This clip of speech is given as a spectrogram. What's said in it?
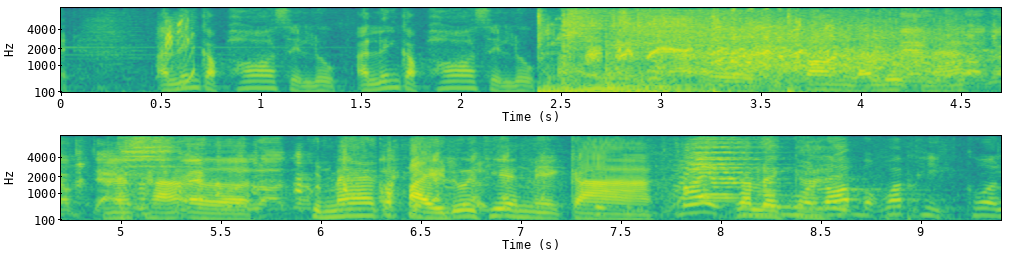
ศอันเล่นกับพ่อสิลูกอันเล่นกับพ่อสิลูกนะเออ ถูกต้องแล้วลูกนะนะคะเออคุณแม่ก็ไปด้วยที่อเมริกาไม่ก็เลยหัวเราะบอกว่าผิดคน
